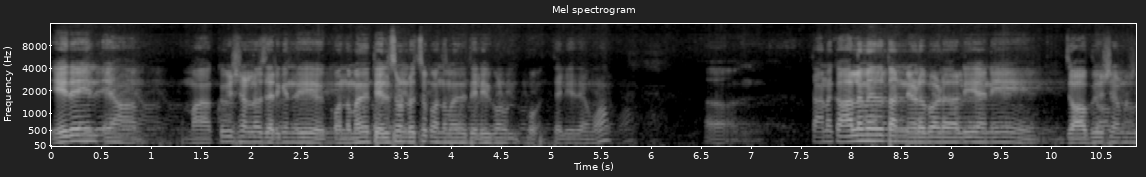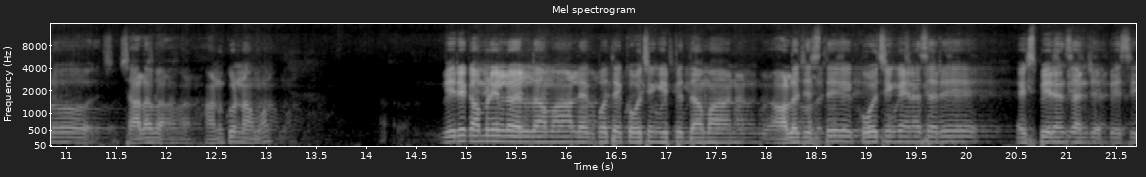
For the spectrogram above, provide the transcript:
ఏదైనా మా అక్క విషయంలో జరిగింది. కొంతమంది తెలిసి ఉండొచ్చు కొంతమంది తెలియ తెలియదేమో. తన కాళ్ళ మీద తను నిలబడాలి అని జాబ్ విషయంలో చాలా అనుకున్నాము. వేరే కంపెనీలో వెళ్దామా లేకపోతే కోచింగ్ ఇప్పిద్దామా అని ఆలోచిస్తే కోచింగ్ అయినా సరే ఎక్స్పీరియన్స్ అని చెప్పేసి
